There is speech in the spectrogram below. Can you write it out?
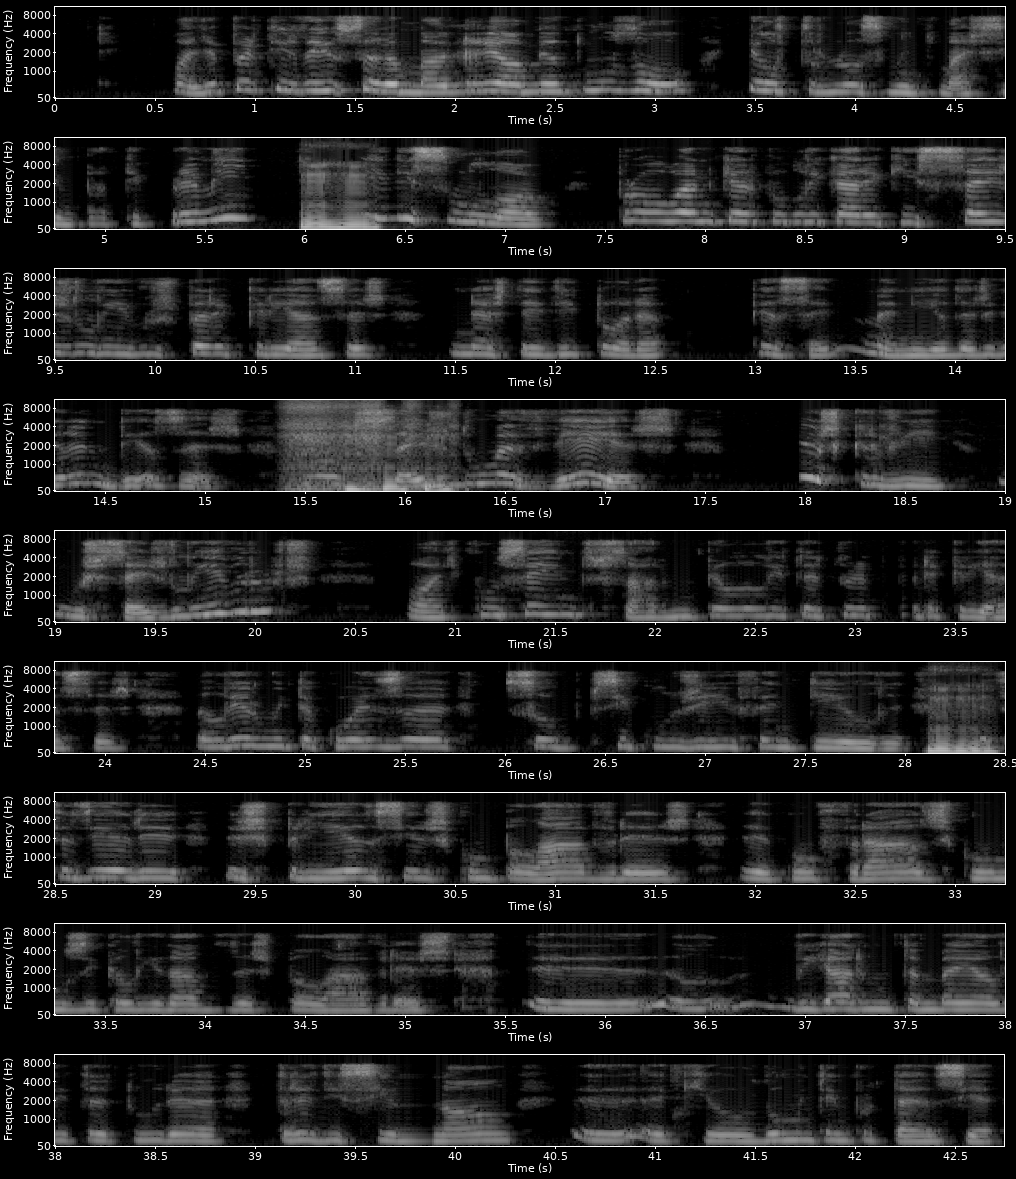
Olha, a partir daí o Saramago realmente mudou. Ele tornou-se muito mais simpático para mim Uhum. e disse-me logo: para o ano quero publicar aqui seis livros para crianças nesta editora. Pensei, mania das grandezas, logo seis de uma vez. Eu escrevi os seis livros. Olha, comecei a interessar-me pela literatura para crianças, a ler muita coisa sobre psicologia infantil, Uhum. a fazer eh, experiências com palavras, eh, com frases, com a musicalidade das palavras, eh, ligar-me também à literatura tradicional, a que eu dou muita importância.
